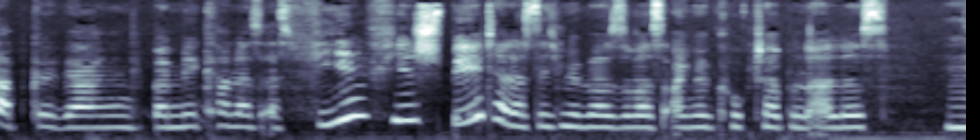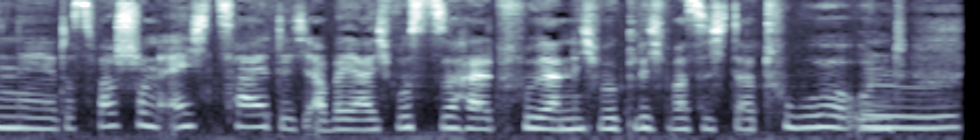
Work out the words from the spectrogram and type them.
da abgegangen? Bei mir kam das erst viel, viel später, dass ich mir mal sowas angeguckt habe und alles. Nee, das war schon echt zeitig. Aber ja, ich wusste halt früher nicht wirklich, was ich da tue. Und Mhm.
